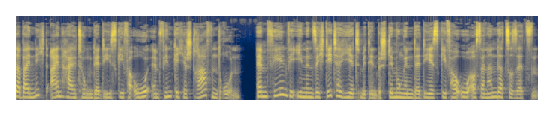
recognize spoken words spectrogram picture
da bei Nichteinhaltung der DSGVO empfindliche Strafen drohen, empfehlen wir Ihnen, sich detailliert mit den Bestimmungen der DSGVO auseinanderzusetzen.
